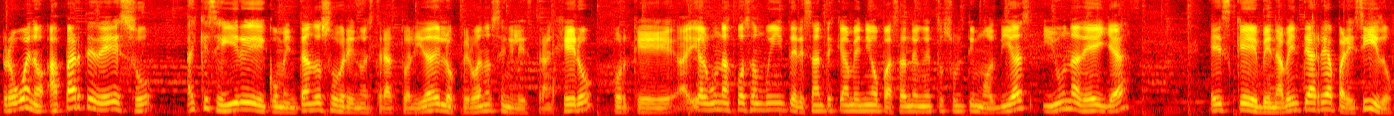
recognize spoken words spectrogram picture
Pero bueno, aparte de eso, hay que seguir eh, comentando sobre nuestra actualidad de los peruanos en el extranjero, porque hay algunas cosas muy interesantes que han venido pasando en estos últimos días y una de ellas es que Benavente ha reaparecido.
